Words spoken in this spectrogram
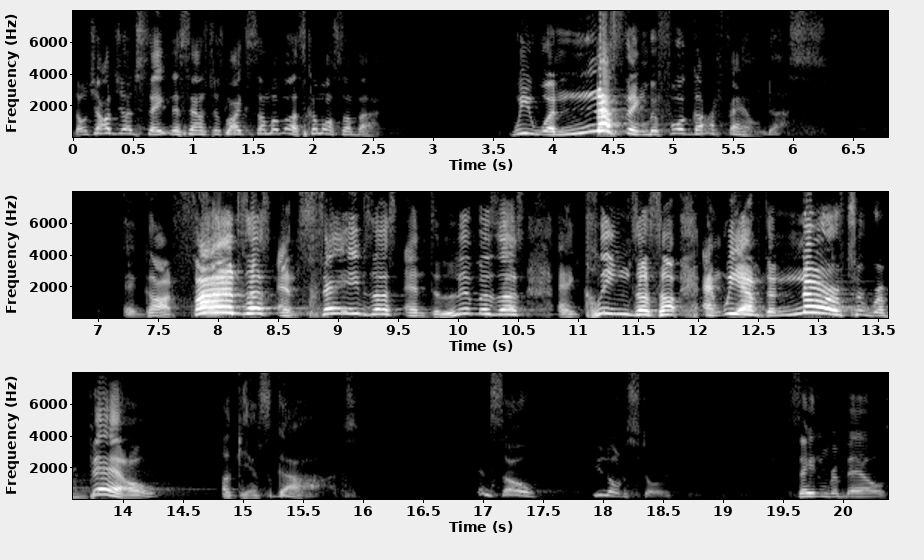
Don't y'all judge Satan. It sounds just like some of us. Come on, somebody. We were nothing before God found us. And God finds us and saves us and delivers us and cleans us up. And we have the nerve to rebel against God. And so, you know the story. Satan rebels.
